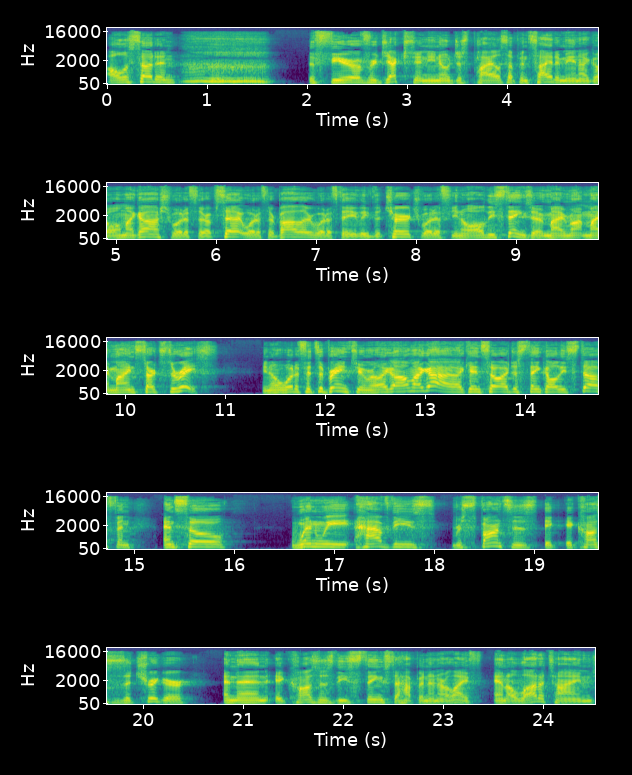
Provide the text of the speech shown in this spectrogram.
all of a sudden, the fear of rejection, you know, just piles up inside of me. And I go, oh my gosh, what if they're upset? What if they're bothered? What if they leave the church? What if, you know, all these things? My, my mind starts to race. You know, what if it's a brain tumor? Like, oh my God. Like, and so I just think all these stuff. And, and so when we have these responses, it, it causes a trigger, and then it causes these things to happen in our life. And a lot of times,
